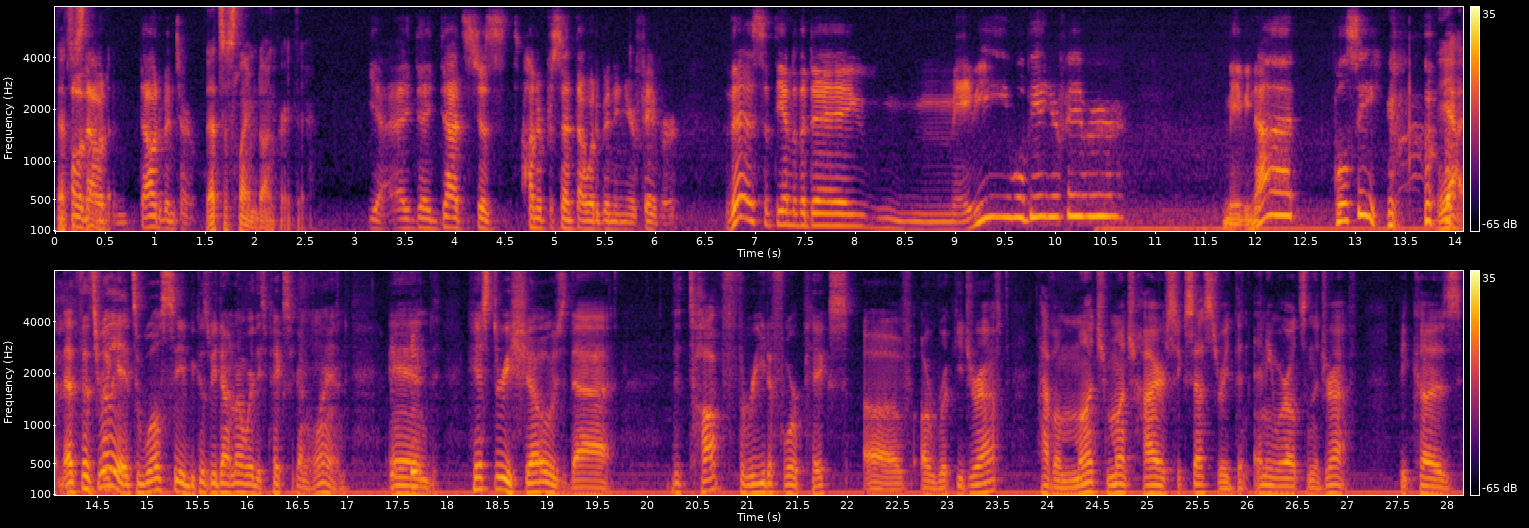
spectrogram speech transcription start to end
That's oh, that would that would have been terrible. That's a slam dunk right there. Yeah, I, that's just 100% that would have been in your favor. This, at the end of the day, maybe will be in your favor. Maybe not. We'll see. yeah, that's that's really it's we'll see because we don't know where these picks are going to land, and history shows that the top three to four picks of a rookie draft have a much much higher success rate than anywhere else in the draft because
